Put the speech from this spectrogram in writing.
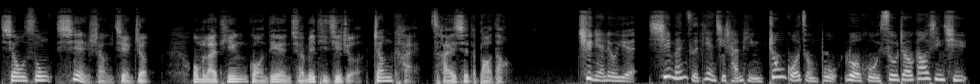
肖松线上见证。我们来听广电全媒体记者张凯采写的报道。去年六月，西门子电器产品中国总部落户苏州高新区，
